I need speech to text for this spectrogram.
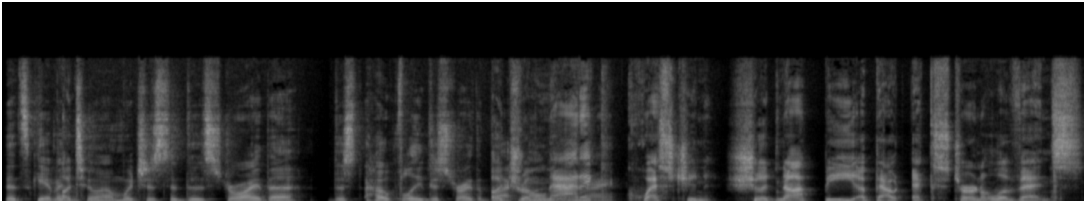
that's given A- to him, which is to destroy the just hopefully destroy the A dramatic right? question should not be about external events.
